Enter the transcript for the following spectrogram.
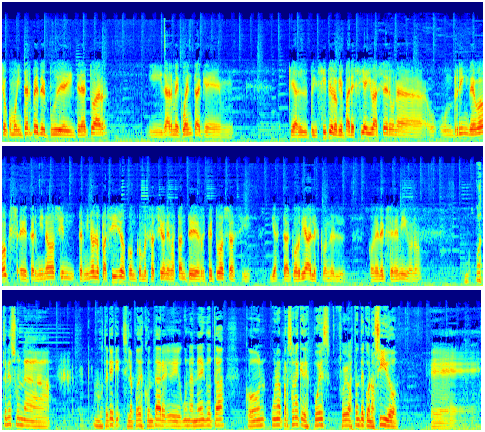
yo como intérprete pude interactuar y darme cuenta que, que al principio lo que parecía iba a ser una, un ring de box eh, terminó, sin, terminó los pasillos con conversaciones bastante respetuosas y, y hasta cordiales con el, con el ex enemigo, ¿no? Vos tenés una... Me gustaría que, si la podés contar, eh, una anécdota con una persona que después fue bastante conocido, eh,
